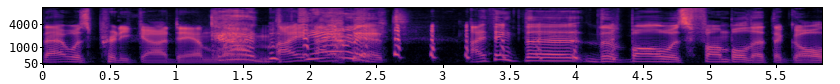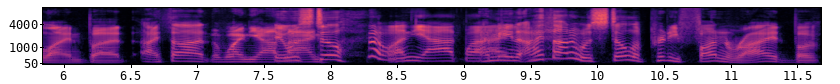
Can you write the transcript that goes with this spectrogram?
that was pretty goddamn God lame. I, damn I, it. I think the the ball was fumbled at the goal line, but I thought The one yard it was still. the one yacht I mean, I thought it was still a pretty fun ride, but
